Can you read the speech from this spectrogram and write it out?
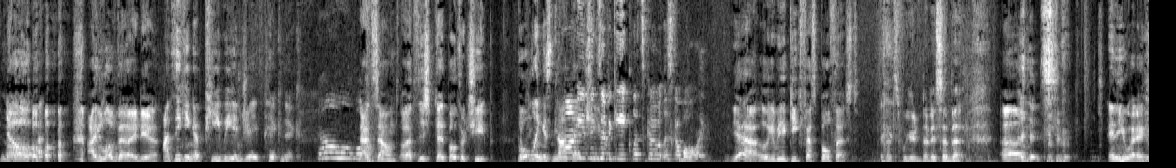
No, I, Oh, I love that idea. I'm thinking a PB and J picnic. No. bowl- That sounds. Oh, that's this, that. Both are cheap. Bowling is Come not on, that musings cheap. of a geek. Let's go. Let's go bowling. Yeah, it'll be a Geek Fest Bull Fest. That's weird that I said that. Um, anyway,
